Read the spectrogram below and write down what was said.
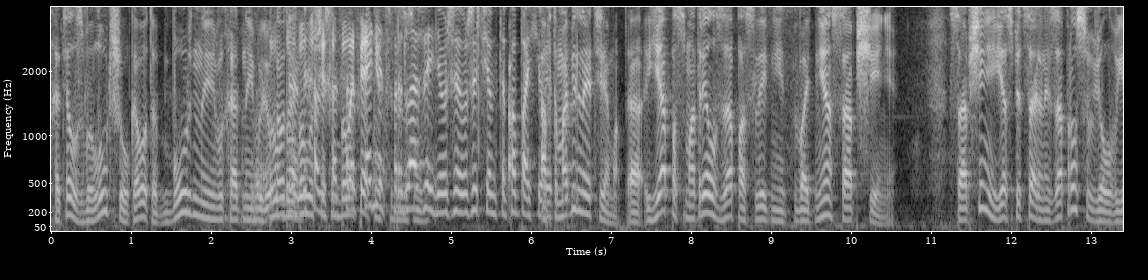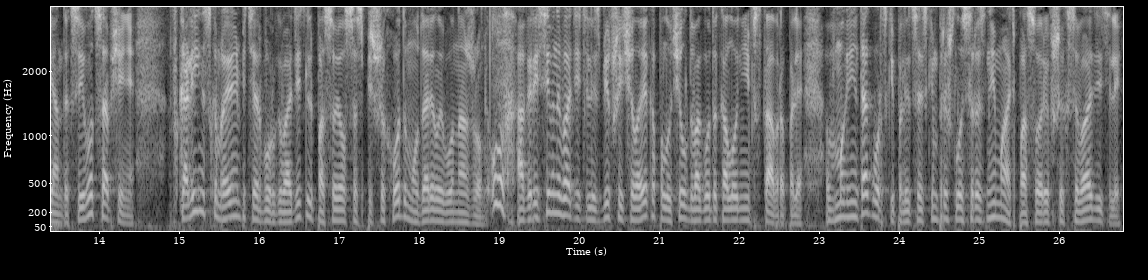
Хотелось бы лучше. У кого-то бурные выходные были. у кого-то... Было бы лучше, если бы была пятница. Конец предложения уже, уже чем-то попахивает. Автомобильная тема. А, я посмотрел за последние два дня сообщения. Сообщение, я специальный запрос ввел в Яндекс, и вот сообщение. В Калининском районе Петербурга водитель поссорился с пешеходом и ударил его ножом. Ух. Агрессивный водитель, избивший человека, получил два года колонии в Ставрополе. В Магнитогорске полицейским пришлось разнимать поссорившихся водителей.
